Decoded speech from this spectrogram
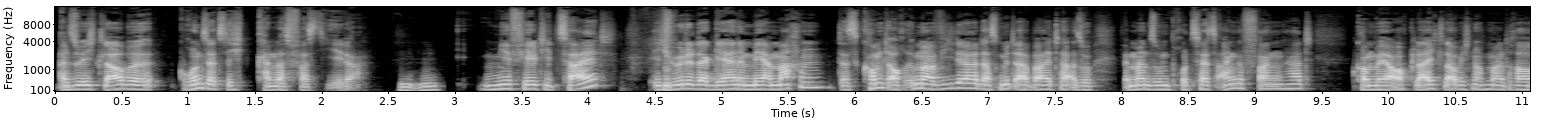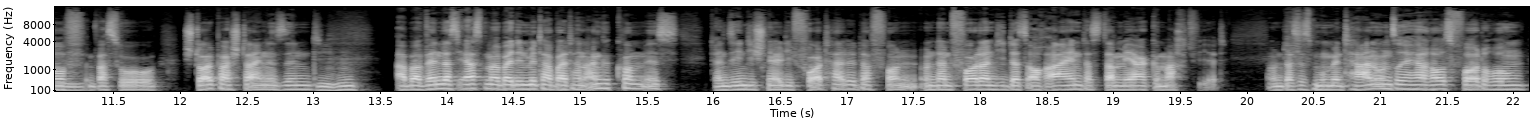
also ich glaube, grundsätzlich kann das fast jeder. Mhm mir fehlt die Zeit. Ich würde da gerne mehr machen. Das kommt auch immer wieder, dass Mitarbeiter, also wenn man so einen Prozess angefangen hat, kommen wir ja auch gleich, glaube ich, nochmal drauf, mhm. was so Stolpersteine sind. Mhm. Aber wenn das erstmal bei den Mitarbeitern angekommen ist, dann sehen die schnell die Vorteile davon und dann fordern die das auch ein, dass da mehr gemacht wird. Und das ist momentan unsere Herausforderung,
